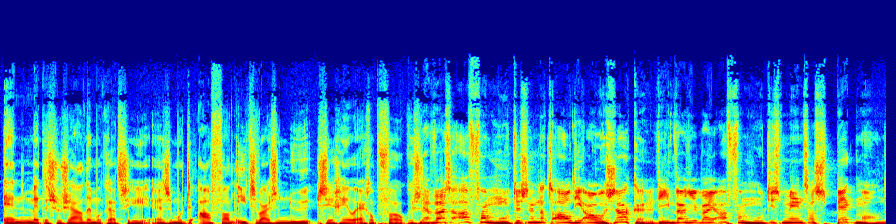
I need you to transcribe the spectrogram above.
en met de sociaaldemocratie. En ze moeten af van iets waar ze nu zich heel erg op focussen. Ja, waar ze af van moeten, zijn dat al die oude zakken. Die, waar, je, waar je af van moet, is mensen als Spekman.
